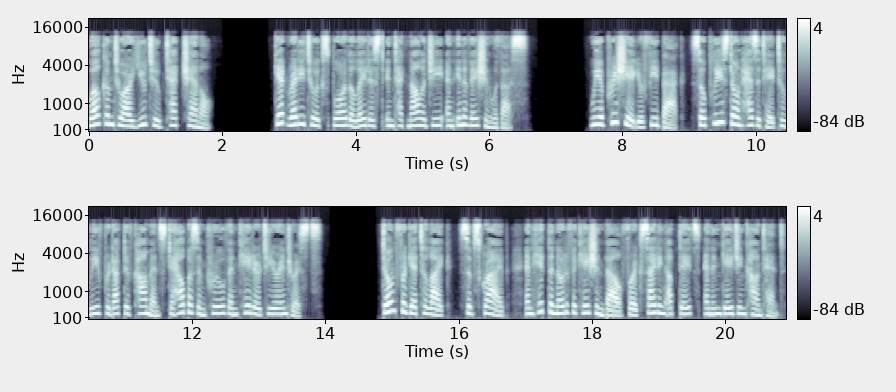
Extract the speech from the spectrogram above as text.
Welcome to our YouTube Tech channel. Get ready to explore the latest in technology and innovation with us. We appreciate your feedback, so please don't hesitate to leave productive comments to help us improve and cater to your interests. Don't forget to like, subscribe, and hit the notification bell for exciting updates and engaging content.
